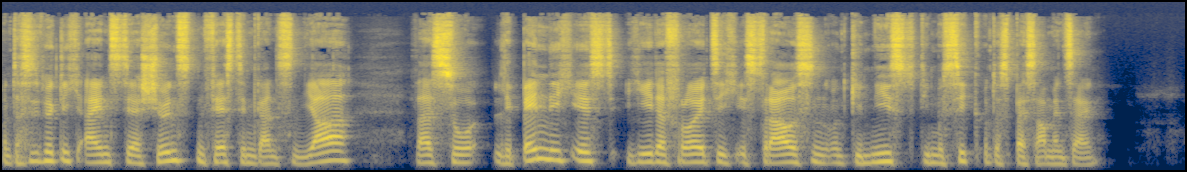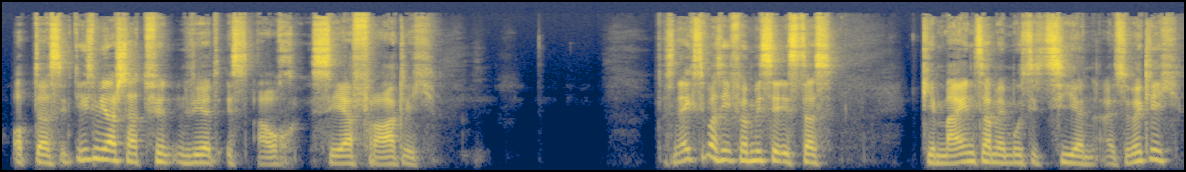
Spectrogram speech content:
Und das ist wirklich eins der schönsten Feste im ganzen Jahr, weil es so lebendig ist. Jeder freut sich, ist draußen und genießt die Musik und das Beisammensein. Ob das in diesem Jahr stattfinden wird, ist auch sehr fraglich. Das nächste, was ich vermisse, ist das gemeinsame Musizieren. Also wirklich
